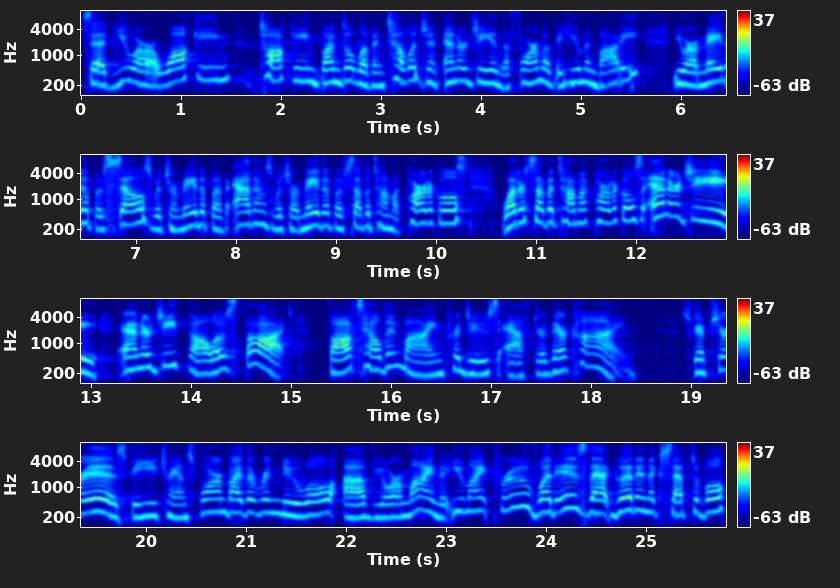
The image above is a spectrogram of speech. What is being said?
said, You are a walking, talking bundle of intelligent energy in the form of a human body. You are made up of cells, which are made up of atoms, which are made up of subatomic particles. What are subatomic particles? Energy. Energy follows thought. Thoughts held in mind produce after their kind. Scripture is, be ye transformed by the renewal of your mind, that you might prove what is that good and acceptable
